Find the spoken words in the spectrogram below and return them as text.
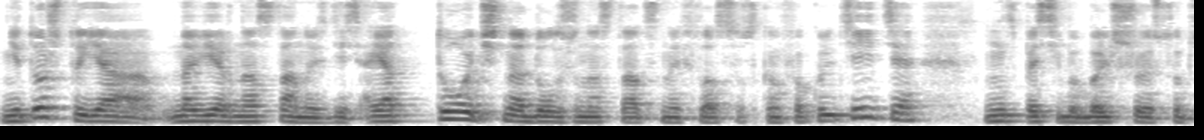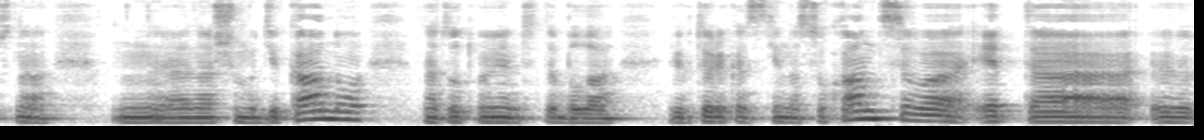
не то, что я, наверное, останусь здесь, а я точно должен остаться на философском факультете. Ну, спасибо большое, собственно, нашему декану. На тот момент это была Виктория Константина Суханцева. Это э,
